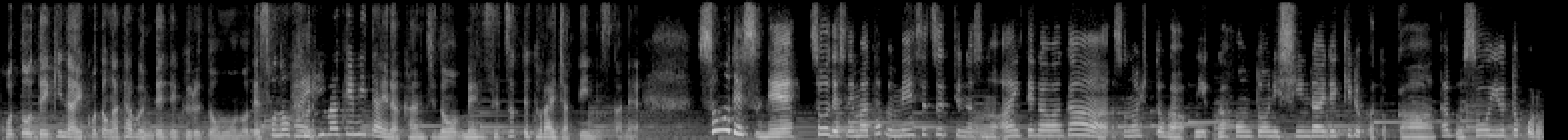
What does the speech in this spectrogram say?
ことできないことが多分出てくると思うのでその振り分けみたいな感じの面接って捉えちゃっていいんですかね？はいそうですね、そうですね、まあ多分面接っていうのはその相手側がその人がにが本当に信頼できるかとか、多分そういうところ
